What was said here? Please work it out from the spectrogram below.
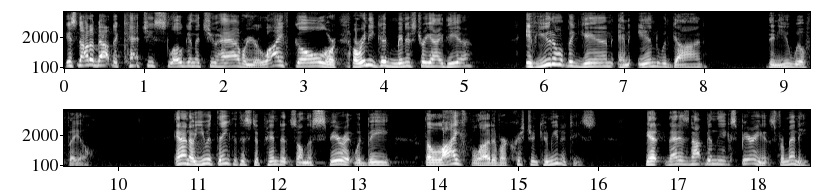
It's not about the catchy slogan that you have or your life goal or, or any good ministry idea. If you don't begin and end with God, then you will fail. And I know you would think that this dependence on the Spirit would be the lifeblood of our Christian communities. Yet that has not been the experience for many.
